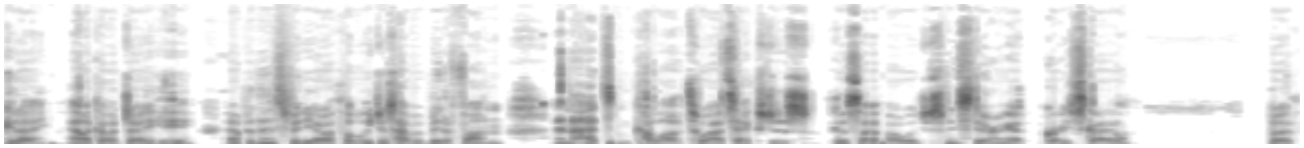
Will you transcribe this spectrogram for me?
G'day, Alucard Jay here, and for this video I thought we'd just have a bit of fun and add some colour to our textures, because so far we've just been staring at grayscale. But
